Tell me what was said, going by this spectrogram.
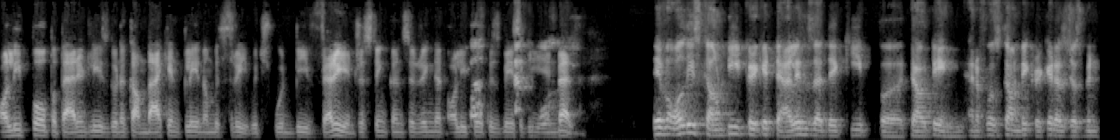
Ollie Pope apparently is going to come back and play number three, which would be very interesting considering that Ollie Pope is basically in Bell. They have all these county cricket talents that they keep uh, touting, and of course, county cricket has just been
